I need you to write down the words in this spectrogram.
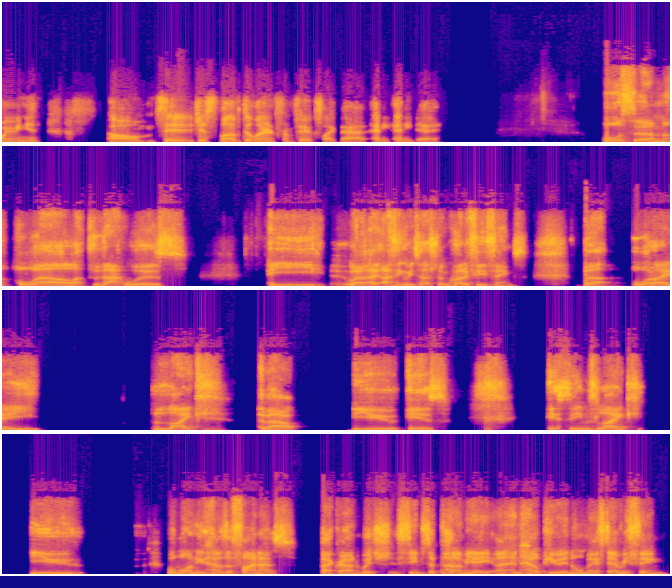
poignant. Um, so just love to learn from folks like that any any day. Awesome. Well, that was a well. I, I think we touched on quite a few things, but what I like about you is it seems like you well one you have the finance background, which seems to permeate and help you in almost everything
